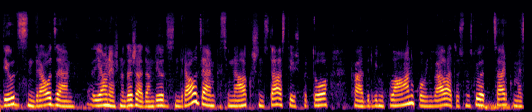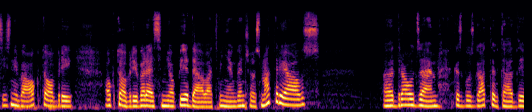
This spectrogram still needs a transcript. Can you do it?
20 draudzēm, jaunieši no dažādām 20 draudzēm, kas ir nākuši un stāstījuši par to, kāda ir viņu plāni, ko viņi vēlētos. Un es ļoti ceru, ka mēs īstenībā oktobrī, oktobrī varēsim jau piedāvāt viņiem gan šos materiālus, draudzēm, kas būs gatavi tādi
